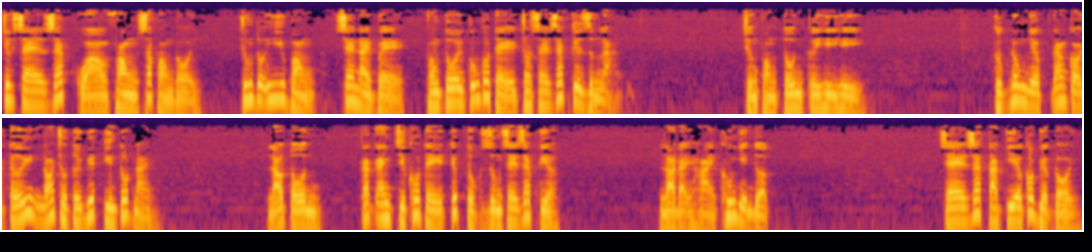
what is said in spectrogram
Chiếc xe dép của phòng sắp hỏng rồi. Chúng tôi hy vọng xe này về, phòng tôi cũng có thể cho xe dép kia dừng lại. Trường phòng tôn cười hi hi. Cục nông nghiệp đang gọi tới nói cho tôi biết tin tốt này. Lão Tôn, các anh chỉ có thể tiếp tục dùng xe dép kia. Là đại hải không nhịn được. Xe zeta ta kia có việc rồi.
